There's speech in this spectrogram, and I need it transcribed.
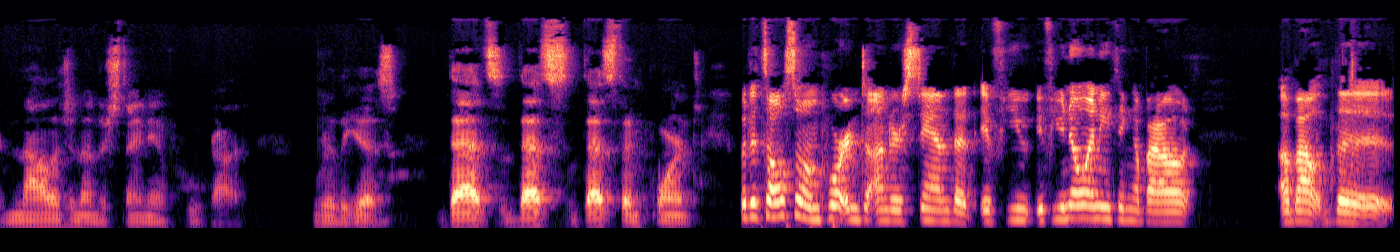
in knowledge and understanding of who God really is. That's that's that's the important but it's also important to understand that if you if you know anything about about the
